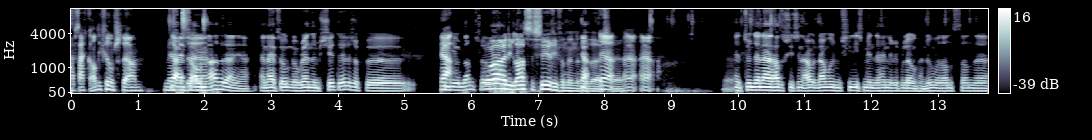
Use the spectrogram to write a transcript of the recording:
heeft eigenlijk al die films gedaan. Met, ja, hij heeft ze eh, allemaal gedaan, ja. En hij heeft ook nog random shit, hè. Dus op eh Ja. Videoland, geloof ik. Oh, die laatste serie van hun inderdaad. ja, Ja, ja, ja. En toen daarna had ik zoiets van, nou, nou moet ik misschien iets minder Henry Verloon gaan doen, want anders dan eh,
